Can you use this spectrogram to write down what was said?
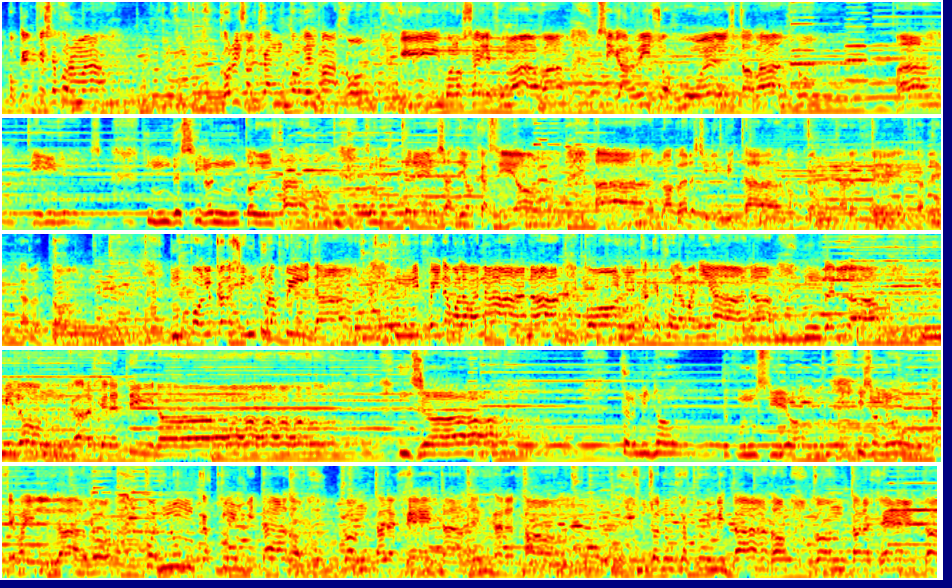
Época en que se forma Corrió al cantor del bajo y Buenos Aires fumaba cigarrillos vuelta abajo. Patios de cielo entoldado con estrellas de ocasión a no haber sido invitado con tarjeta de cartón polka de cintura fina, ni peinaba la banana, polka que fue la mañana de la milonga argentina. Ya terminó tu función y yo nunca te he bailado, pues nunca estuve invitado con tarjeta de cartón. Yo nunca estuve invitado con tarjeta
